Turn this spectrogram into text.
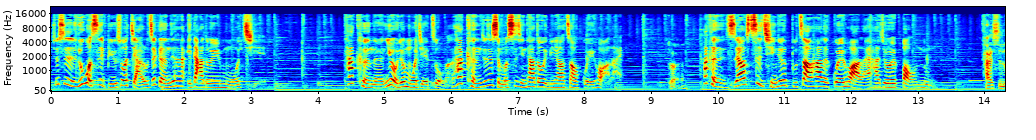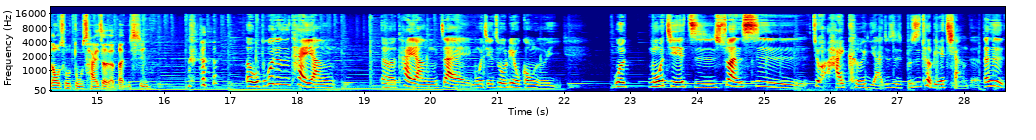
就是如果是比如说，假如这个人就是一大堆摩羯，他可能因为我就摩羯座嘛，他可能就是什么事情他都一定要照规划来。对，他可能只要事情就是不照他的规划来，他就会暴怒，开始露出独裁者的本性。呃，我不过就是太阳，呃，太阳在摩羯座六宫而已。我摩羯只算是就还可以啊，就是不是特别强的。但是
